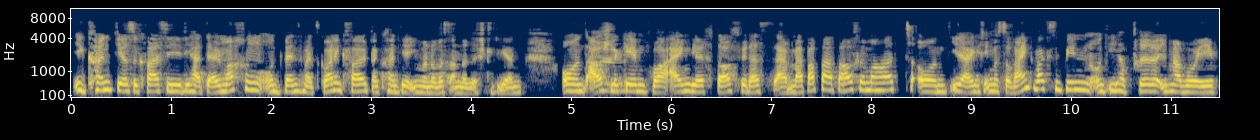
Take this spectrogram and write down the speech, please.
ich könnte ja so quasi die HTL machen und wenn es mir jetzt gar nicht gefällt, dann könnte ich ja immer noch was anderes studieren. Und ausschlaggebend war eigentlich dafür, dass äh, mein Papa eine Baufirma hat und ich da eigentlich immer so reingewachsen bin und ich habe früher immer, wo ich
